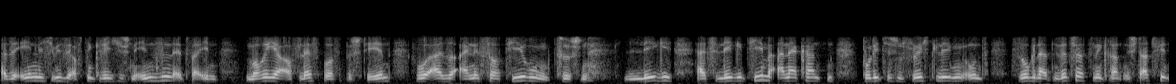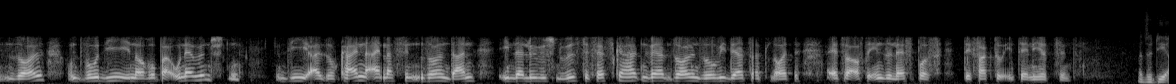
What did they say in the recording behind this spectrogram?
also ähnlich wie sie auf den griechischen Inseln, etwa in Moria auf Lesbos bestehen, wo also eine Sortierung zwischen legi als legitime anerkannten politischen Flüchtlingen und sogenannten Wirtschaftsmigranten stattfinden soll und wo die in Europa unerwünschten die also keinen Einlass finden sollen, dann in der libyschen Wüste festgehalten werden sollen, so wie derzeit Leute etwa auf der Insel Lesbos de facto interniert sind also die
